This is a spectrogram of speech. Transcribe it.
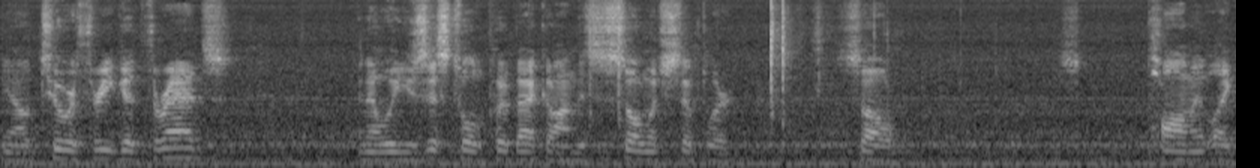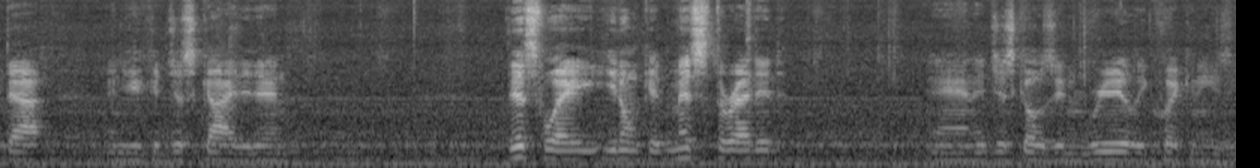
you know, two or three good threads and then we'll use this tool to put it back on. This is so much simpler. So palm it like that and you could just guide it in. This way you don't get misthreaded and it just goes in really quick and easy.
